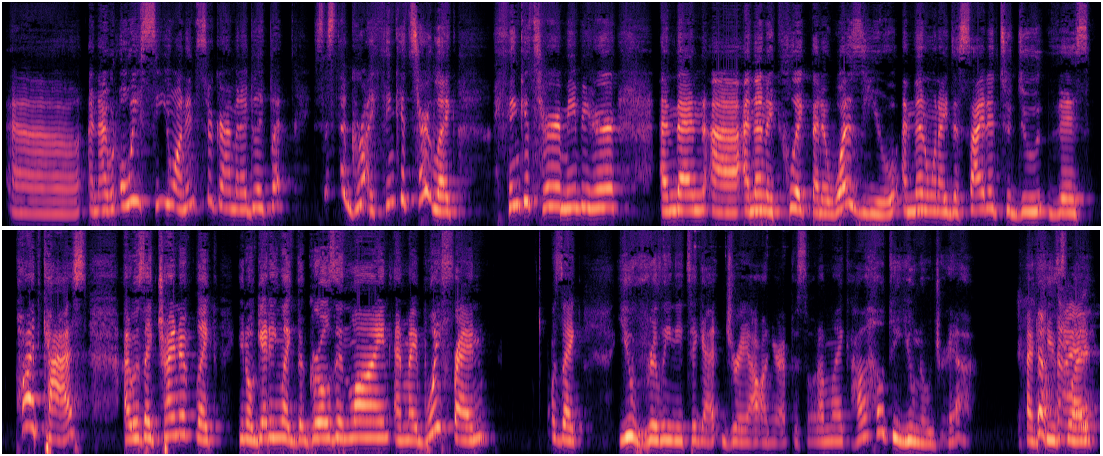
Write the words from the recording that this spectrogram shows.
uh, and I would always see you on Instagram, and I'd be like, "But is this the girl? I think it's her. Like, I think it's her, maybe her." And then, uh, and then it clicked that it was you. And then when I decided to do this podcast, I was like trying to like, you know, getting like the girls in line, and my boyfriend was like, "You really need to get Drea on your episode." I'm like, "How the hell do you know Drea?" And he's like.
